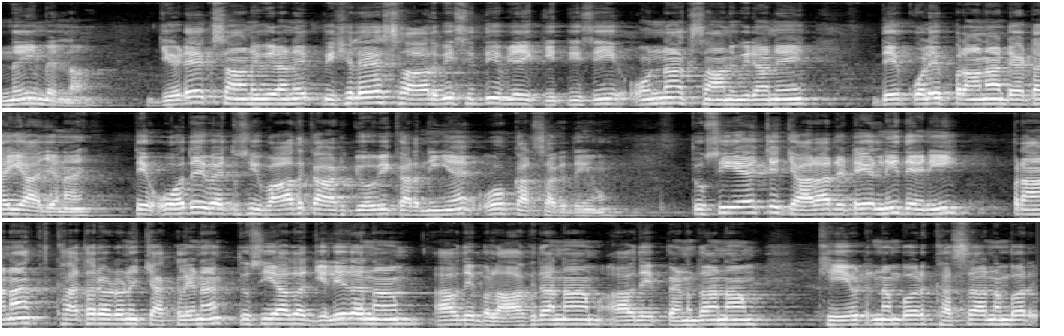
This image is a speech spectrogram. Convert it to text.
ਨਹੀਂ ਮਿਲਣਾ। ਜਿਹੜੇ ਕਿਸਾਨ ਵੀਰਾਂ ਨੇ ਪਿਛਲੇ ਸਾਲ ਵੀ ਸਿੱਧੀ ਬਿਜਾਈ ਕੀਤੀ ਸੀ ਉਹਨਾਂ ਕਿਸਾਨ ਵੀਰਾਂ ਨੇ ਦੇ ਕੋਲੇ ਪੁਰਾਣਾ ਡਾਟਾ ਹੀ ਆ ਜਾਣਾ ਹੈ ਤੇ ਉਹਦੇ ਵਿੱਚ ਤੁਸੀਂ ਬਾਅਦ ਕਾਟ ਜੋ ਵੀ ਕਰਨੀ ਹੈ ਉਹ ਕਰ ਸਕਦੇ ਹੋ। ਤੁਸੀਂ ਇਹ 'ਚ ਜ਼ਿਆਦਾ ਡਿਟੇਲ ਨਹੀਂ ਦੇਣੀ ਪੁਰਾਣਾ ਖਾਤਾ ਤੁਹਾਡਾ ਨੇ ਚੱਕ ਲੈਣਾ। ਤੁਸੀਂ ਆਪਦਾ ਜ਼ਿਲ੍ਹੇ ਦਾ ਨਾਮ ਆਪਦੇ ਬਲਾਕ ਦਾ ਨਾਮ ਆਪਦੇ ਪਿੰਡ ਦਾ ਨਾਮ ਖੇਵਟ ਨੰਬਰ ਖਸਰਾ ਨੰਬਰ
